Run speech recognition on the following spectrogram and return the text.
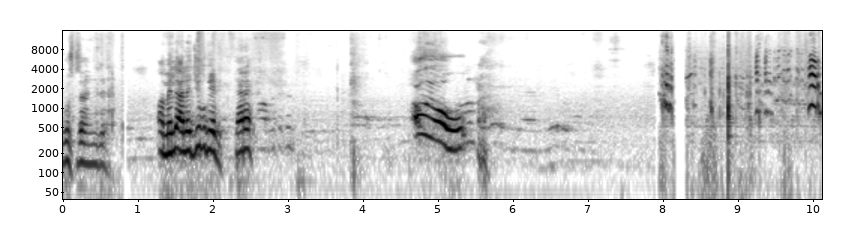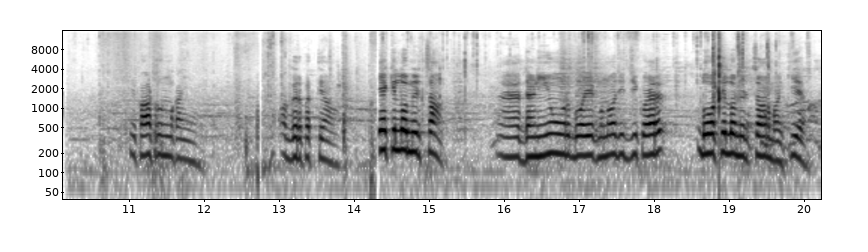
घुस जाएँगे। मेरे एलर्जी को भी क्या रहे एक आठ रूम मकाई है। अगरपत्तियाँ एक किलो मिर्चा। धनियों और वो एक मनोज जी को दो किलो मिर्चान बाकी है।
